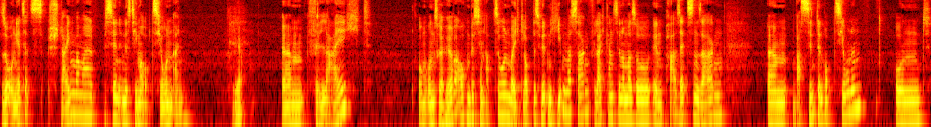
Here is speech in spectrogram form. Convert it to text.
So, und jetzt, jetzt steigen wir mal ein bisschen in das Thema Optionen ein. Ja. Ähm, vielleicht, um unsere Hörer auch ein bisschen abzuholen, weil ich glaube, das wird nicht jedem was sagen. Vielleicht kannst du noch mal so in ein paar Sätzen sagen, ähm, was sind denn Optionen und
